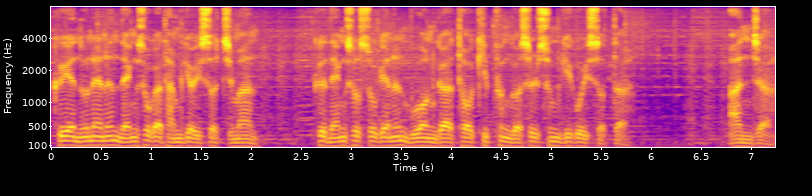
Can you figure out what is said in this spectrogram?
그의 눈에는 냉소가 담겨 있었지만 그 냉소 속에는 무언가 더 깊은 것을 숨기고 있었다. 앉아.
